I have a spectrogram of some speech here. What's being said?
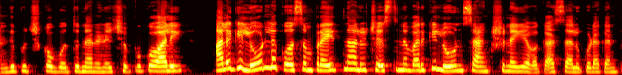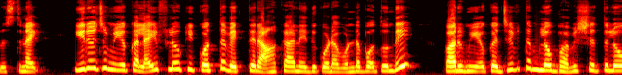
అందిపుచ్చుకోబోతున్నారని చెప్పుకోవాలి. అలాగే లోన్ల కోసం ప్రయత్నాలు చేస్తున్న వారికి లోన్ శాంక్షన్ అయ్యే అవకాశాలు కూడా కనిపిస్తున్నాయి. ఈ రోజు మీ యొక్క లైఫ్లోకి కొత్త వ్యక్తి రాక అనేది కూడా ఉండబోతుంది. వారు మీ యొక్క జీవితంలో భవిష్యత్తులో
